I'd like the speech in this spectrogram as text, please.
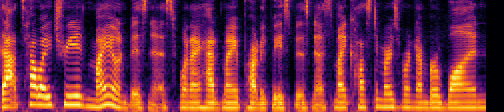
that's how I treated my own business when I had my product based business. My customers were number one.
